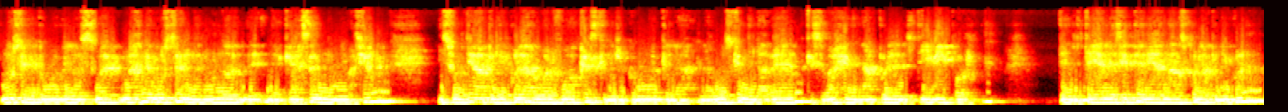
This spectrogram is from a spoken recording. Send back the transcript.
no sé, como que los más, me gustan en el mundo de, que hacen animación. Y su última película, Wolf Walkers, que les recomiendo que la, la busquen y la vean, que se bajen en Apple TV por el trial de siete días nada más por la película.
